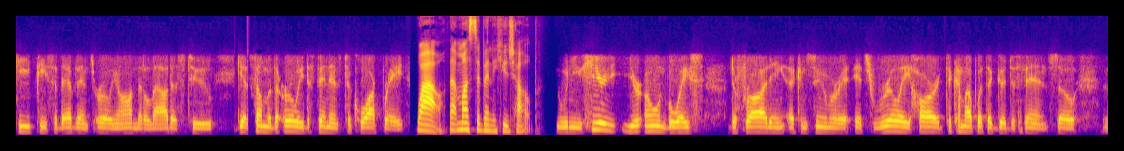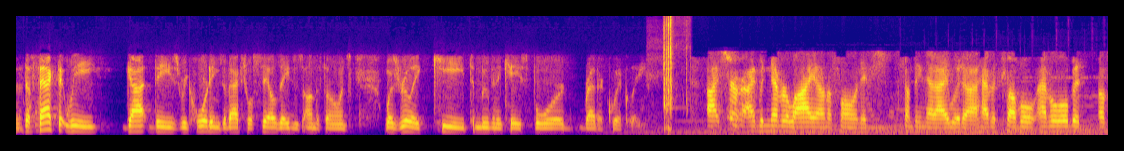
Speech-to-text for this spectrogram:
key piece of evidence early on that allowed us to get some of the early defendants to cooperate. Wow, that must have been a huge help. When you hear your own voice defrauding a consumer, it's really hard to come up with a good defense. So the fact that we got these recordings of actual sales agents on the phones was really key to moving the case forward rather quickly. Uh, sir, I would never lie on the phone. It's something that I would uh, have a trouble, have a little bit of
